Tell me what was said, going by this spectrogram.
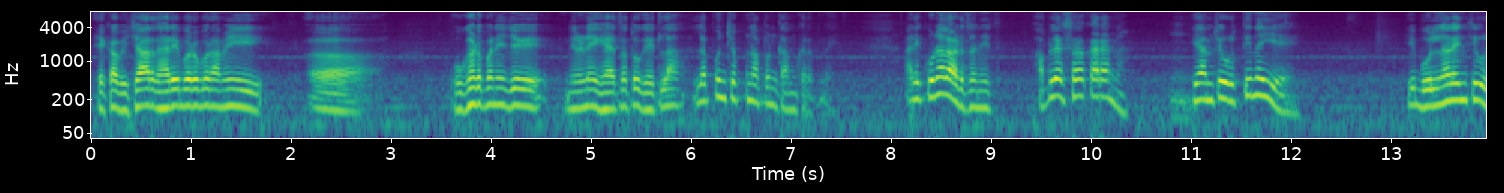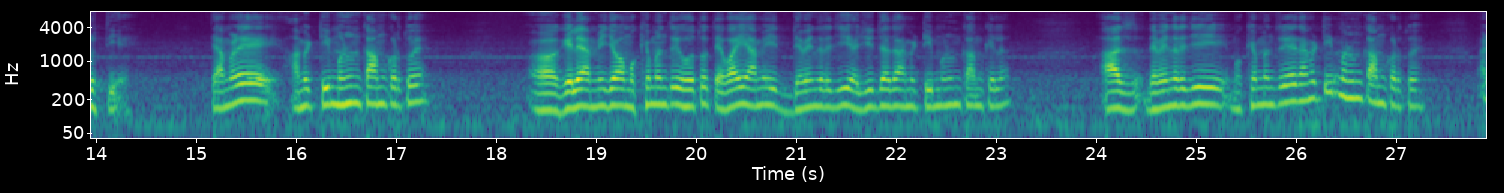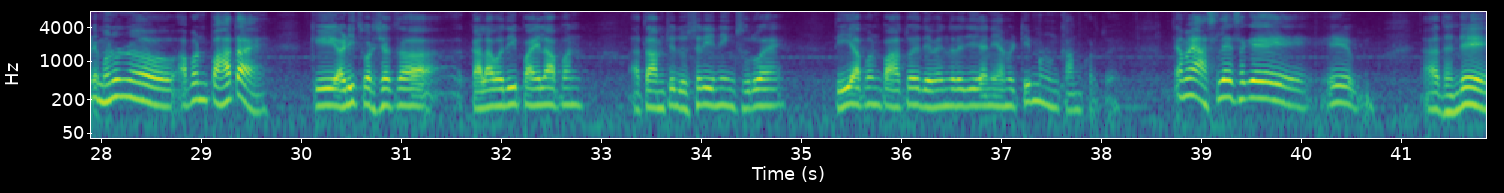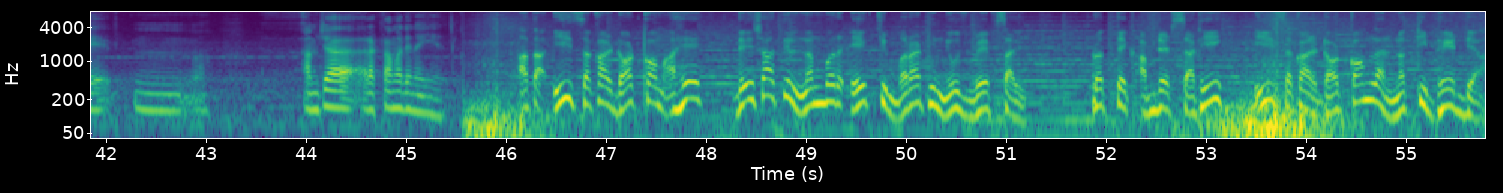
एका विचारधारेबरोबर आम्ही उघडपणे जे निर्णय घ्यायचा तो घेतला लपून छपून आपण काम करत नाही. आणि कुणाला अडचणीत आपल्या सहकाऱ्यांना. ही आमची वृत्ती नाही आहे ही बोलणाऱ्यांची वृत्ती आहे. त्यामुळे आम्ही टीम म्हणून काम करतो आहे गेल्या आम्ही जेव्हा मुख्यमंत्री होतो तेव्हाही आम्ही देवेंद्रजी अजितदादा आम्ही टीम म्हणून काम केलं. आज देवेंद्रजी मुख्यमंत्री आहेत आम्ही टीम म्हणून काम करतो आहे आणि म्हणून आपण पाहत आहे की अडीच वर्षाचा कालावधी पाहिला आपण. आता आमची दुसरी इनिंग सुरू आहे. ती आपण पाहतो आहे देवेंद्रजी आणि आम्ही टीम म्हणून काम करतो आहे त्यामुळे असले सगळे हे धंदे आमच्या रक्तामध्ये नाही आहेत. आता ई सकाळ डॉट कॉम आहे देशातील नंबर एक ची मराठी न्यूज वेबसाईट. प्रत्येक अपडेटसाठी ई सकाळ डॉट कॉमला नक्की भेट द्या.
